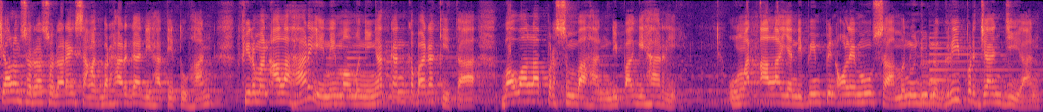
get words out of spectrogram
Shalom saudara-saudara yang sangat berharga di hati Tuhan. Firman Allah hari ini mau mengingatkan kepada kita, bawalah persembahan di pagi hari. Umat Allah yang dipimpin oleh Musa menuju negeri perjanjian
